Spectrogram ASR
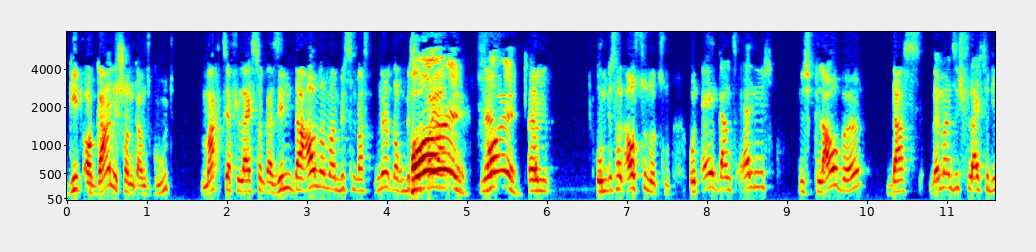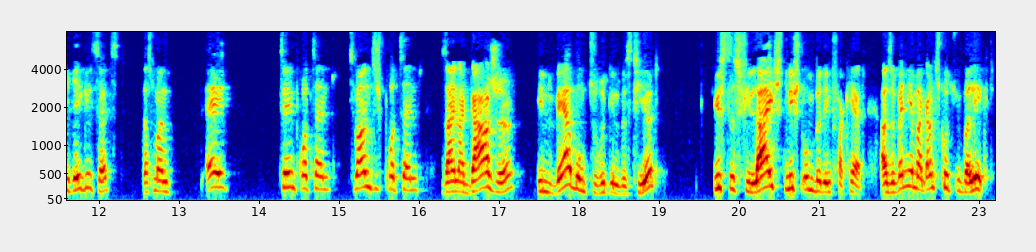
geht organisch schon ganz gut, macht es ja vielleicht sogar Sinn, da auch noch mal ein bisschen was, ne, noch ein bisschen voll, Feuer, ne. Ähm, um das halt auszunutzen. Und ey, ganz ehrlich, ich glaube, dass, wenn man sich vielleicht so die Regel setzt, dass man, ey, 10%, 20% seiner Gage in Werbung zurückinvestiert, ist es vielleicht nicht unbedingt verkehrt. Also wenn ihr mal ganz kurz überlegt,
